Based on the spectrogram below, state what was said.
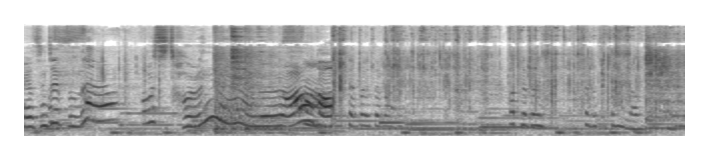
야 진짜 예쁜데? 아 진짜 잘했네 오늘. 아 나. 제발, 제발. 아, 제발. 제발, 제발. 나.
